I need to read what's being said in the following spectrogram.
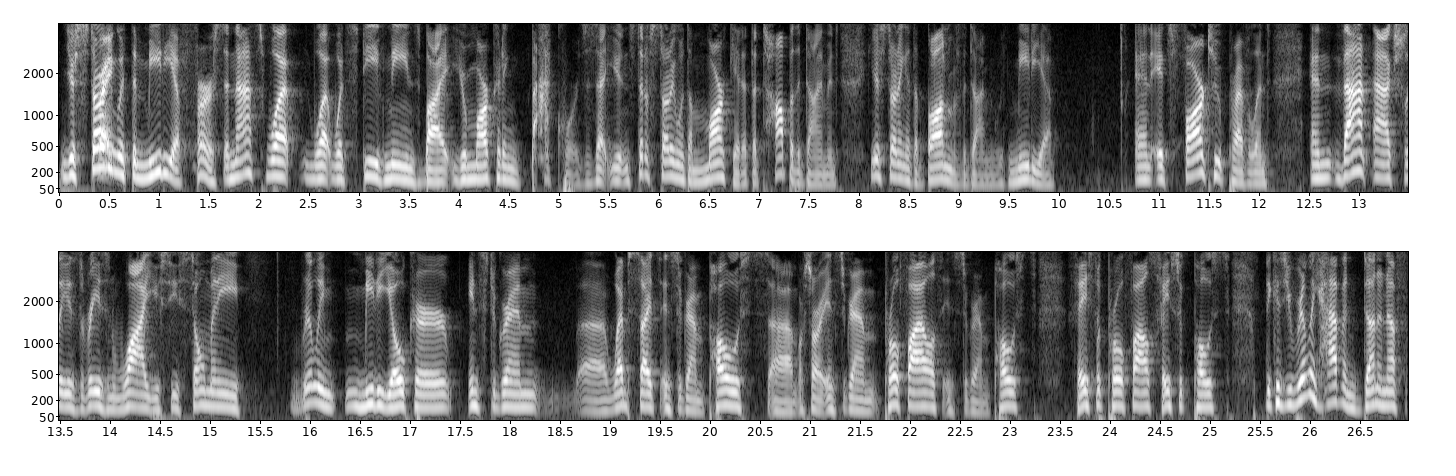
You're starting Right. with the media first, and that's what what what Steve means by you're marketing backwards. Is that you instead of starting with the market at the top of the diamond, you're starting at the bottom of the diamond with media and it's far too prevalent and that actually is the reason why you see so many really mediocre instagram uh, websites instagram posts um, or sorry instagram profiles instagram posts facebook profiles facebook posts because you really haven't done enough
